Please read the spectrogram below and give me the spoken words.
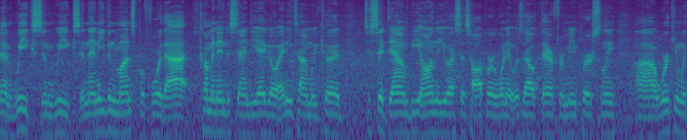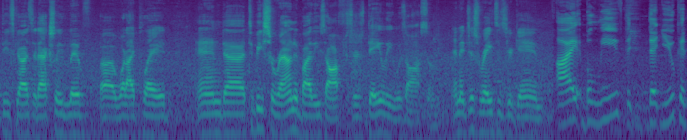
man weeks and weeks, and then even months before that, coming into San Diego anytime we could to sit down, be on the USS Hopper when it was out there. For me personally, uh, working with these guys that actually live uh, what I played. And uh, to be surrounded by these officers daily was awesome, and it just raises your game. I believe that, that you could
